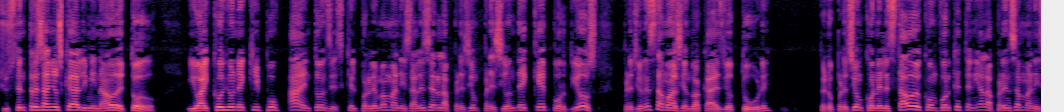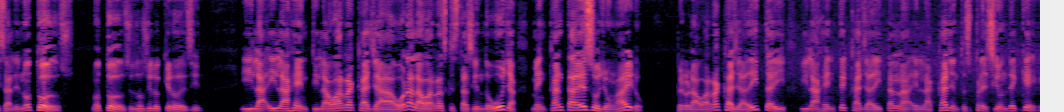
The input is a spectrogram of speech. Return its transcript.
si usted en tres años queda eliminado de todo y va y coge un equipo, ah, entonces, que el problema Manizales era la presión. ¿Presión de qué? Por Dios. Presión estamos haciendo acá desde octubre, pero presión con el estado de confort que tenía la prensa en Manizales. No todos, no todos, eso sí lo quiero decir. Y la, y la gente y la barra callada. Ahora la barra es que está haciendo bulla. Me encanta eso, John Jairo. Pero la barra calladita y, y la gente calladita en la, en la calle. Entonces, ¿presión de qué?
